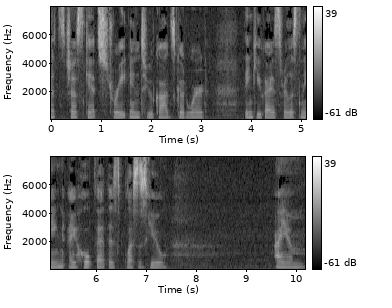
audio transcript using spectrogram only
Let's just get straight into God's good word. Thank you guys for listening. I hope that this blesses you. I am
